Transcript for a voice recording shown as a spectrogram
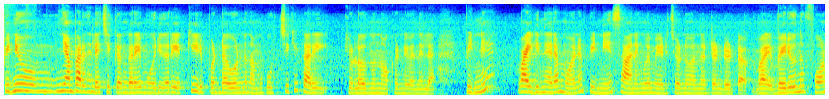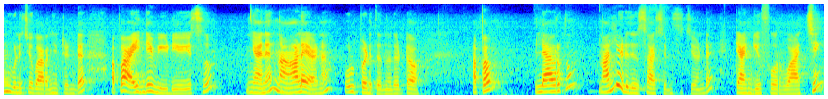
പിന്നെ ഞാൻ പറഞ്ഞില്ലേ ചിക്കൻ കറി മോരുകറി ഒക്കെ ഇരിപ്പുണ്ടാവുകൊണ്ട് നമുക്ക് ഉച്ചയ്ക്ക് കറിക്കുള്ളതൊന്നും നോക്കേണ്ടി വന്നില്ല. പിന്നെ വൈകുന്നേരം മോനെ പിന്നെയും സാധനങ്ങൾ മേടിച്ചുകൊണ്ട് വന്നിട്ടുണ്ട് കേട്ടോ. വരുമെന്ന് ഫോൺ വിളിച്ച് പറഞ്ഞിട്ടുണ്ട്. അപ്പോൾ അതിന്റെ വീഡിയോസും ഞാൻ നാളെയാണ് ഉൾപ്പെടുത്തുന്നത് കേട്ടോ. അപ്പം എല്ലാവർക്കും നല്ലൊരു ദിവസം ആശംസിച്ചുകൊണ്ട് thank you for watching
